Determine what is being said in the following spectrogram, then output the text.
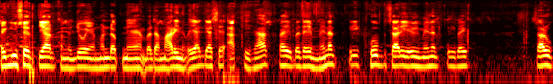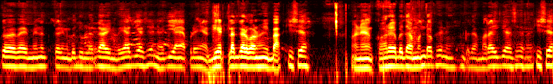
થઈ ગયું છે. ત્યાર તમે જો અહીંયા મંડપ ને બધા મારીને વયા ગયા છે. આખી રાત ભાઈ બધાએ મહેનત કરી, ખૂબ સારી એવી મહેનત કરી ભાઈ. સારું કહેવાય ભાઈ, મહેનત કરીને બધું લગાડીને વયા ગયા છે ને, હજી આપણે અહીંયા ગેટ લગાડવાનું બાકી છે. અને ઘરે બધા મંડપ છે ને, બધા મરાઈ ગયા છે, બાકી છે.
